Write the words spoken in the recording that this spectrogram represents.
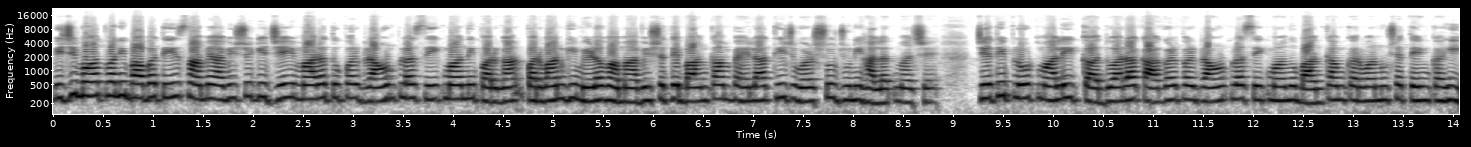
બીજી મહત્વની બાબત એ સામે આવી છે કે જે ઇમારત ઉપર ગ્રાઉન્ડ પ્લસ એક માળની પરવાનગી મેળવવામાં આવી છે. તે બાંધકામ પહેલાથી જ વર્ષો જૂની હાલતમાં છે. જેથી પ્લોટ માલિક દ્વારા કાગળ પર ગ્રાઉન્ડ પ્લસ એક માળનું બાંધકામ કરવાનું છે તેમ કહી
